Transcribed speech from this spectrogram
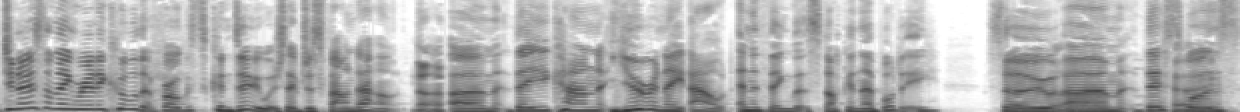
do you know something really cool that frogs can do, which they've just found out? No. Um, they can urinate out anything that's stuck in their body. So um, this okay. was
